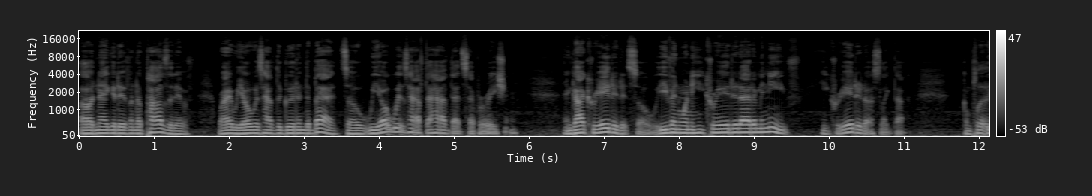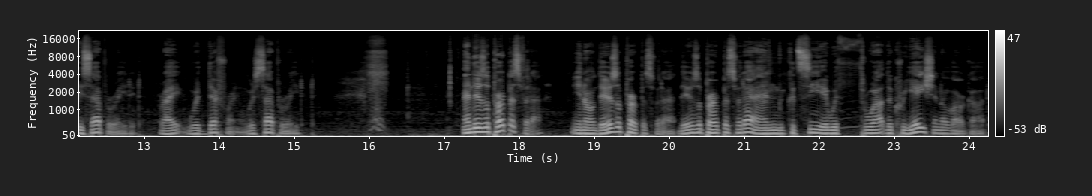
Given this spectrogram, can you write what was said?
a negative and a positive, right? We always have the good and the bad. So we always have to have that separation. And God created it so. Even when He created Adam and Eve, He created us like that, completely separated, right? We're different, we're separated. And there's a purpose for that. You know, there's a purpose for that. There's a purpose for that, and we could see it with throughout the creation of our God.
